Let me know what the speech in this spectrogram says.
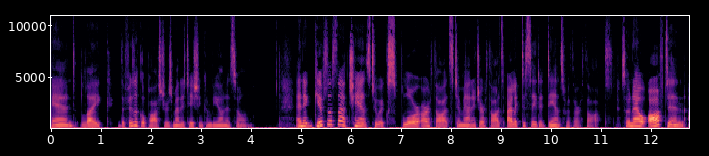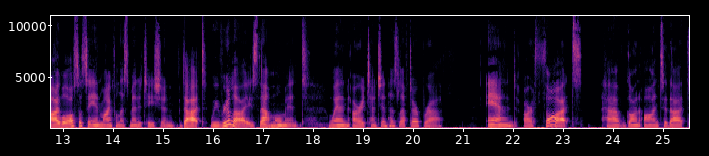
and like the physical postures, meditation can be on its own. And it gives us that chance to explore our thoughts, to manage our thoughts. I like to say to dance with our thoughts. So now, often I will also say in mindfulness meditation that we realize that moment when our attention has left our breath and our thoughts have gone on to that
